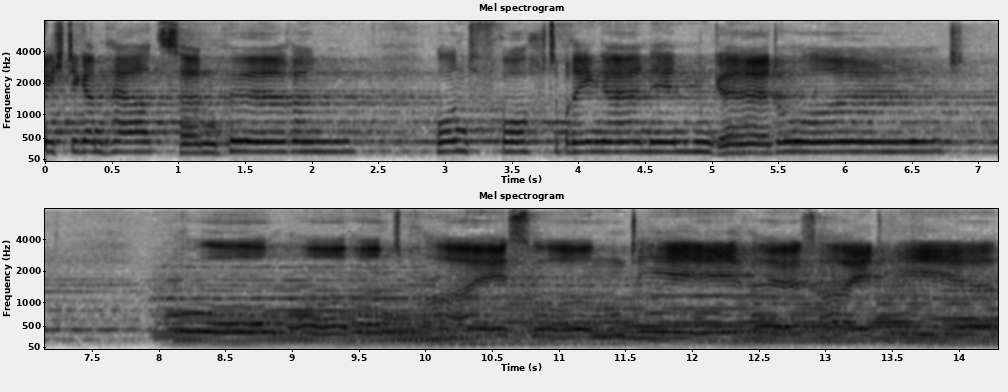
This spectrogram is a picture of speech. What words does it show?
Aufrichtigem Herzen hören und Frucht bringen in Geduld. Ruhm und Preis und Ehre sei dir,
